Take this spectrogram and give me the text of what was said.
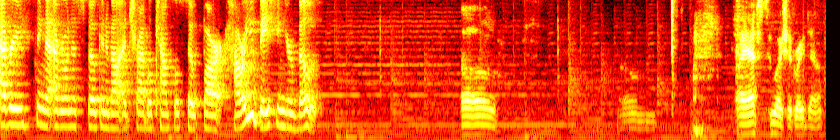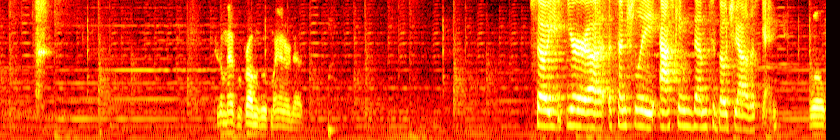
everything that everyone has spoken about at Tribal Council so far, how are you basing your vote? Uh, um, I asked who I should write down. I'm having problems with my internet. So you're uh, essentially asking them to vote you out of this game. Well,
